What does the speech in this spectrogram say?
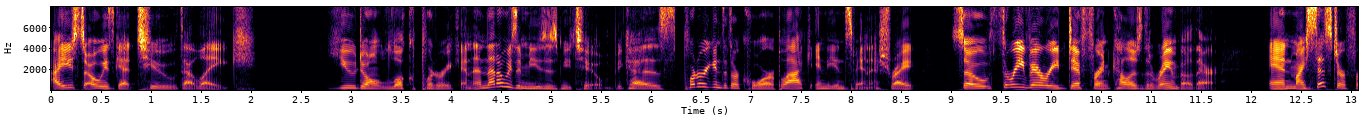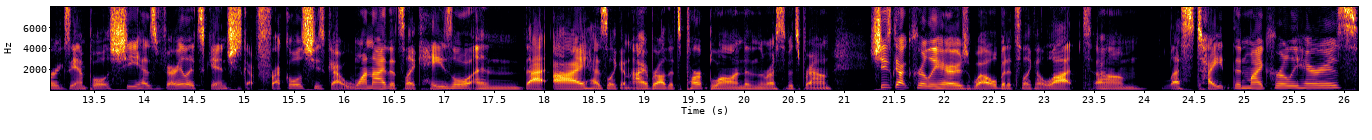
I used to always get too that like you don't look Puerto Rican, and that always amuses me too because Puerto Ricans at their core, black, Indian, Spanish, right? So three very different colors of the rainbow there. And my sister, for example, she has very light skin. She's got freckles. She's got one eye that's like hazel, and that eye has like an eyebrow that's part blonde, and the rest of it's brown. She's got curly hair as well, but it's like a lot um, less tight than my curly hair is.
